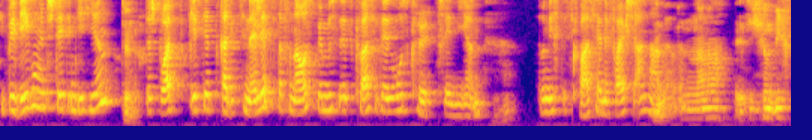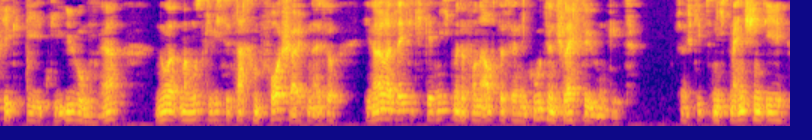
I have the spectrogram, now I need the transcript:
die Bewegung entsteht im Gehirn. Natürlich. Der Sport geht ja traditionell jetzt davon aus, wir müssen jetzt quasi den Muskel trainieren. Mhm. Dann ist das quasi eine falsche Annahme, oder? Nein, nein, es ist schon wichtig, die, die Übung. Ja. Nur man muss gewisse Sachen vorschalten. Also die Neuroathletik geht nicht mehr davon aus, dass es eine gute und schlechte Übung gibt. Sonst gibt es nicht Menschen, die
